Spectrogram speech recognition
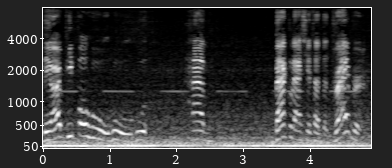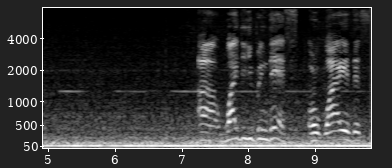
there are people who, who, who have backlashes at the driver. Uh, why did you bring this? Or why is this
